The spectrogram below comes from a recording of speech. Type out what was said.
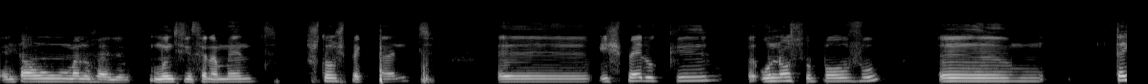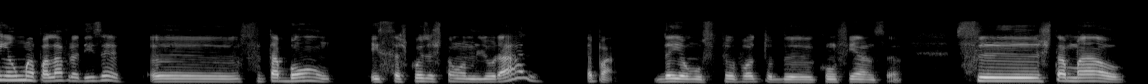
Então, Mano Velho, muito sinceramente, estou expectante e espero que o nosso povo tenha uma palavra a dizer se está bom e se as coisas estão a melhorar, epá, deem o seu voto de confiança. Se está mal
